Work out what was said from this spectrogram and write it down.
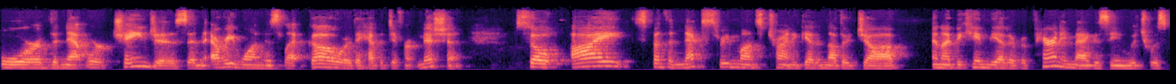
or the network changes and everyone is let go, or they have a different mission. So I spent the next three months trying to get another job and I became the editor of a parenting magazine, which was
